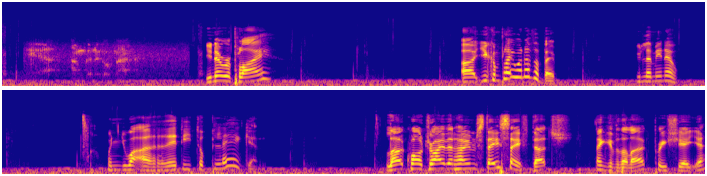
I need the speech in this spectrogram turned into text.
Yeah, I'm gonna go back. You know reply? Uh, you can play whenever, babe. You let me know. When you are ready to play again. Lurk while driving home. Stay safe, Dutch. Thank you for the lurk. Appreciate you.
